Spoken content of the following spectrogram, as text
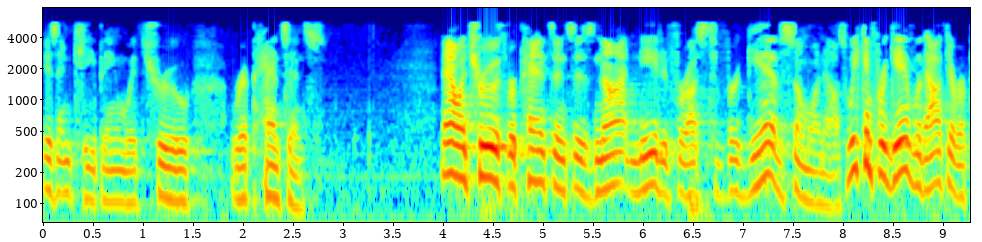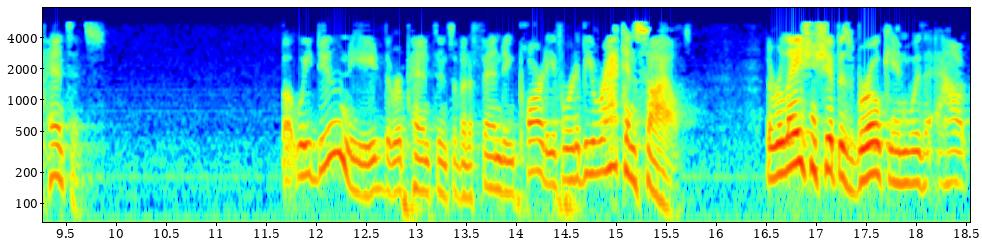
is in keeping with true repentance. Now, in truth, repentance is not needed for us to forgive someone else. We can forgive without their repentance. But we do need the repentance of an offending party if we're to be reconciled. The relationship is broken without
